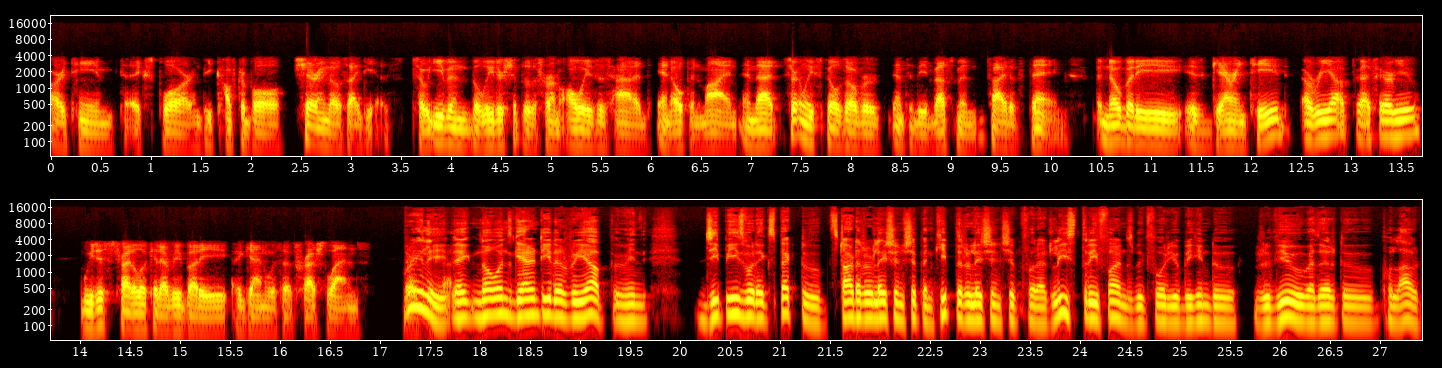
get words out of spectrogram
our team to explore and be comfortable sharing those ideas. So even the leadership of the firm always has had an open mind, and that certainly spills over into the investment side of things. Nobody is guaranteed a re-up at Fairview. We just try to look at everybody again with a fresh lens. Really? Like no one's guaranteed a re-up. I mean, GPs would expect to start a relationship and keep the relationship for at least three funds before you begin to review whether to pull out.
